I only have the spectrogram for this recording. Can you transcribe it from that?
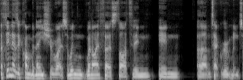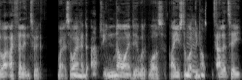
I think there's a combination, right? So when when I first started in in um, tech recruitment, so I, I, fell into it, right? So mm. I had absolutely no idea what it was. I used to work mm. in hospitality,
